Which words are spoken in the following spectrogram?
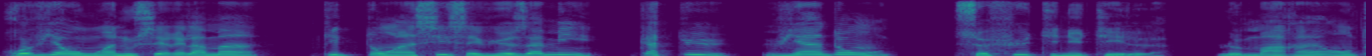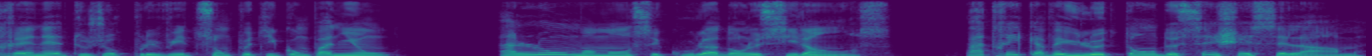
reviens au moins nous serrer la main. Quitte-t-on ainsi ses vieux amis? Qu'as-tu? Viens donc. Ce fut inutile. Le marin entraînait toujours plus vite son petit compagnon. Un long moment s'écoula dans le silence. Patrick avait eu le temps de sécher ses larmes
